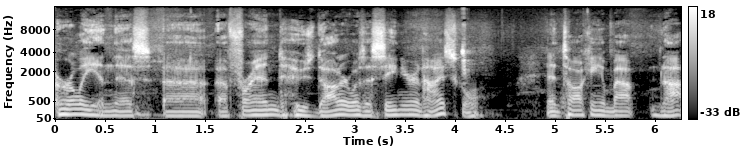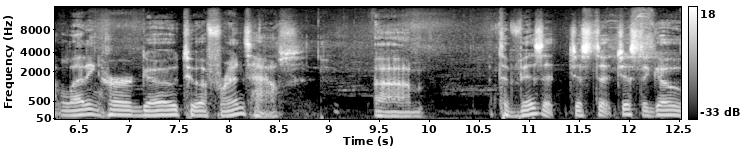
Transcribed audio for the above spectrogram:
early in this uh, a friend whose daughter was a senior in high school and talking about not letting her go to a friend's house um, to visit just to just to go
